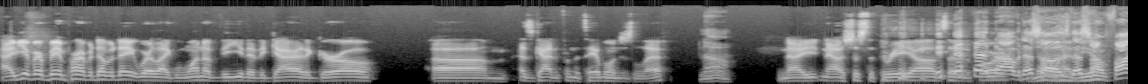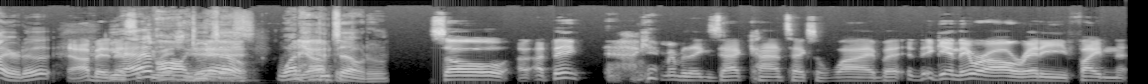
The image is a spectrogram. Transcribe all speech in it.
Have you ever been part of a double date where like one of the either the guy or the girl um has gotten from the table and just left? no. Now you, now it's just the three of y'all instead of the four. no, but that's No, all. That's you? on fire, dude. Yeah, I've been in You that have? situation. Oh, Do yeah. tell. What Yeah. Do happened? tell, dude. So I I think I can't remember the exact context of why, but again, they were already fighting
